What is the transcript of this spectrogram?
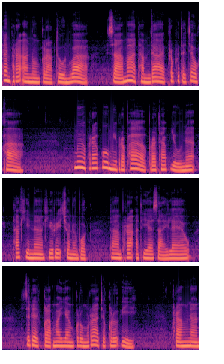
ท่านพระอานนท์กราบทูลว่า สามารถทำได้พระพุทธเจ้าข้า เมื่อพระผู้มีพระภาคประทับอยู่ณทักขินาคิริชนบท ตามพระอธิยาศัยแล้ว เสด็จกลับมายังกรุงราชกฤห์อีก ครั้งนั้น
